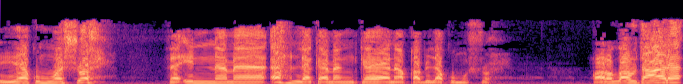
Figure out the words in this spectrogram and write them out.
إياكم والشح فإنما أهلك من كان قبلكم الشح. قال الله تعالى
